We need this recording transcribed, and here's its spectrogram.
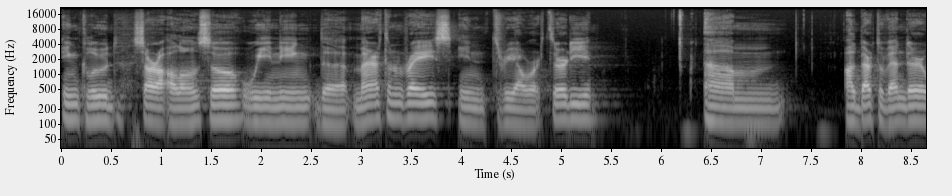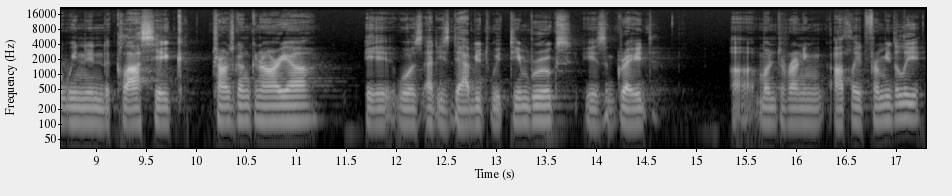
include Sarah Alonso winning the marathon race in 3 hour 30, um, Alberto Vender winning the classic Transgran Canaria. It was at his debut with Team Brooks. He's a great uh, mountain running athlete from Italy.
